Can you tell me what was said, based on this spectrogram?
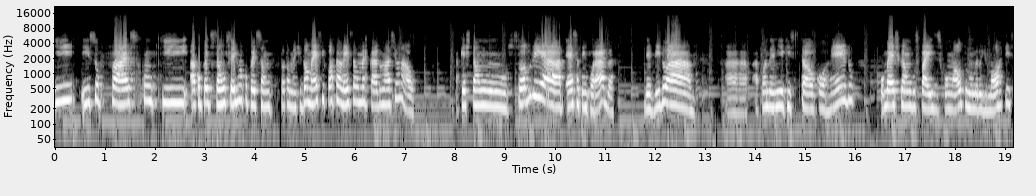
E isso faz com que a competição seja uma competição totalmente doméstica e fortaleça o mercado nacional. A questão sobre a, essa temporada, devido à a, a, a, pandemia que está ocorrendo, o México é um dos países com alto número de mortes,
